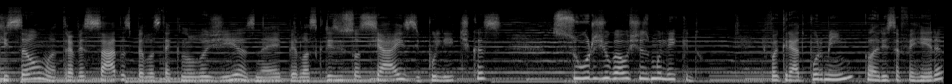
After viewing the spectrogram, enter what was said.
que são atravessadas pelas tecnologias, né, pelas crises sociais e políticas, surge o gauchismo líquido, que foi criado por mim, Clarissa Ferreira,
